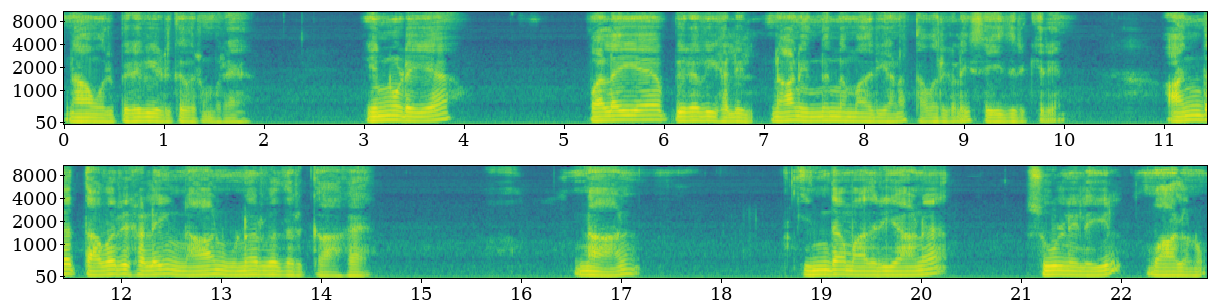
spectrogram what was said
நான் ஒரு பிறவி எடுக்க விரும்புகிறேன் என்னுடைய பழைய பிறவிகளில் நான் இந்தெந்த மாதிரியான தவறுகளை செய்திருக்கிறேன். அந்த தவறுகளை நான் உணர்வதற்காக நான் இந்த மாதிரியான சூழ்நிலையில் வாழணும்.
